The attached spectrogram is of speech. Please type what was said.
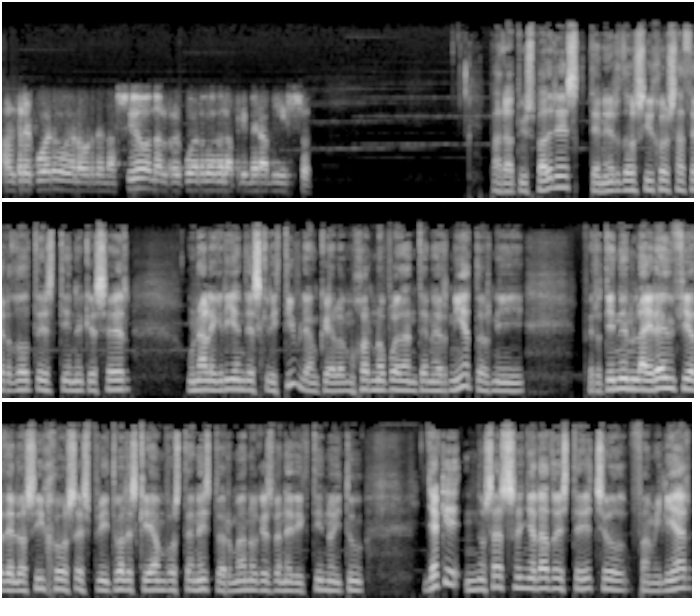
al recuerdo de la ordenación, al recuerdo de la primera misa. Para tus padres, tener dos hijos sacerdotes tiene que ser una alegría indescriptible, aunque a lo mejor no puedan tener nietos ni pero tienen la herencia de los hijos espirituales que ambos tenéis, tu hermano que es benedictino y tú. Ya que nos has señalado este hecho familiar,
